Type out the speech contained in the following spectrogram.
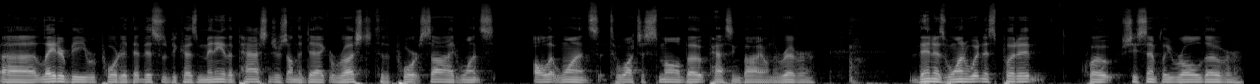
uh, later be reported that this was because many of the passengers on the deck rushed to the port side once all at once to watch a small boat passing by on the river. Then, as one witness put it, quote, she simply rolled over.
